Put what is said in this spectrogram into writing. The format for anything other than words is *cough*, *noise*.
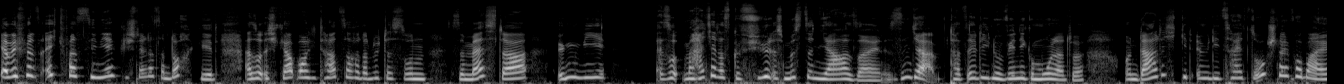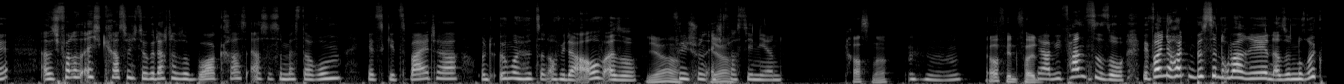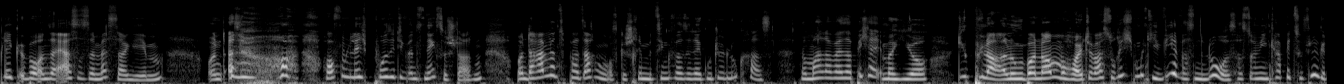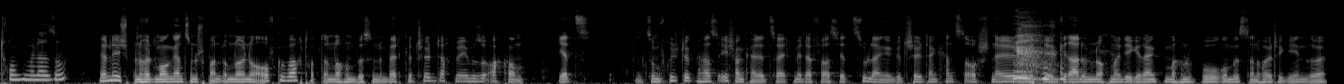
Ja, aber ich finde es echt faszinierend, wie schnell das dann doch geht. Also ich glaube auch die Tatsache, dadurch, dass so ein Semester irgendwie, also man hat ja das Gefühl, es müsste ein Jahr sein. Es sind ja tatsächlich nur wenige Monate. Und dadurch geht irgendwie die Zeit so schnell vorbei. Also ich fand das echt krass, wenn ich so gedacht habe, so boah, krass, erstes Semester rum, jetzt geht's weiter und irgendwann hört es dann auch wieder auf. Also Ja. finde ich schon echt ja. faszinierend. Krass, ne? Mhm. Ja, auf jeden Fall. Ja, wie fandst du so? Wir wollen ja heute ein bisschen drüber reden, also einen Rückblick über unser erstes Semester geben und also *laughs* ho hoffentlich positiv ins nächste starten. Und da haben wir uns ein paar Sachen rausgeschrieben, beziehungsweise der gute Lukas. Normalerweise habe ich ja immer hier die Planung übernommen. Heute warst du richtig motiviert. Was ist denn los? Hast du irgendwie einen Kaffee zu viel getrunken oder so? Ja, nee, ich bin heute Morgen ganz entspannt um 9 Uhr aufgewacht, hab dann noch ein bisschen im Bett gechillt, dachte mir eben so, ach komm, jetzt. Zum Frühstücken hast du eh schon keine Zeit mehr, dafür hast du jetzt zu lange gechillt, dann kannst du auch schnell *laughs* gerade noch mal dir Gedanken machen, worum es dann heute gehen soll.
